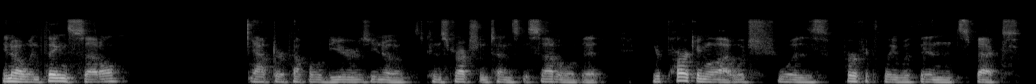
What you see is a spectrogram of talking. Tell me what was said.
you know, when things settle after a couple of years, you know, construction tends to settle a bit. Your parking lot, which was perfectly within specs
